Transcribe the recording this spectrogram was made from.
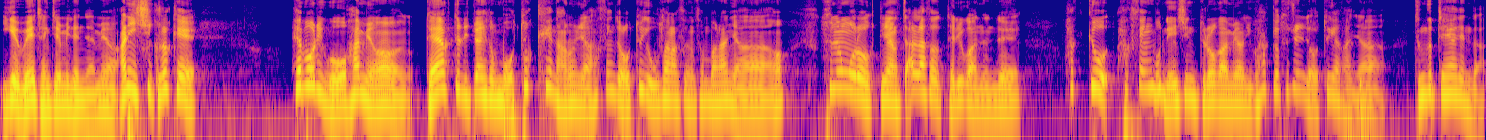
이게 왜 쟁점이 됐냐면 아니 씨 그렇게 해버리고 하면 대학들 입장에서 뭐 어떻게 나누냐 학생들 어떻게 우선 학생을 선발하냐 어? 수능으로 그냥 잘라서 데리고 왔는데 학교 학생부 내신 들어가면 이거 학교 수준이 어떻게 가냐 등급제 해야 된다.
